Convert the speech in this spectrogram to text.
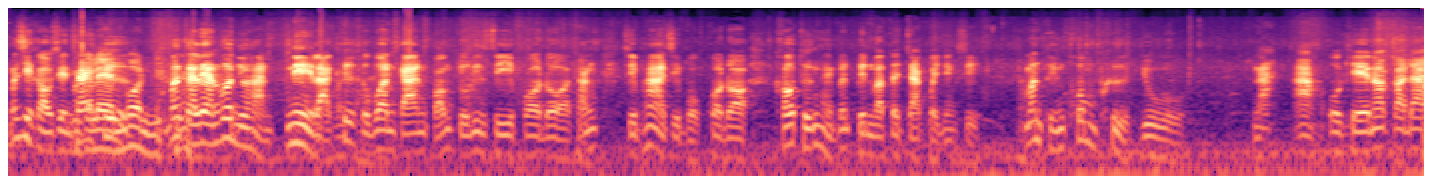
มันสิเข้าเส้นชัยมันก็แล่นคือวนมันก็แล่นวนอยู่หันนี่แหละคือกระบวนการของจุลินทรีย์พอดอทั้ง 15 16พอดอเขาถึงให้มันเป็นวัฏจักรไปจังซี่มันถึงคมผืดอยู่นะอะโอเคเนาะก็ได้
